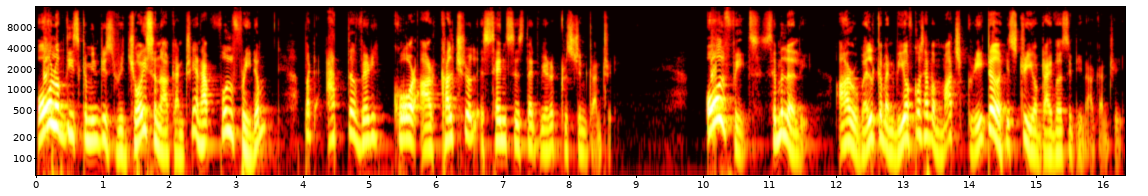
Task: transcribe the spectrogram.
All of these communities rejoice in our country and have full freedom. But at the very core, our cultural essence is that we are a Christian country. All faiths, similarly, are welcome. And we, of course, have a much greater history of diversity in our country.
